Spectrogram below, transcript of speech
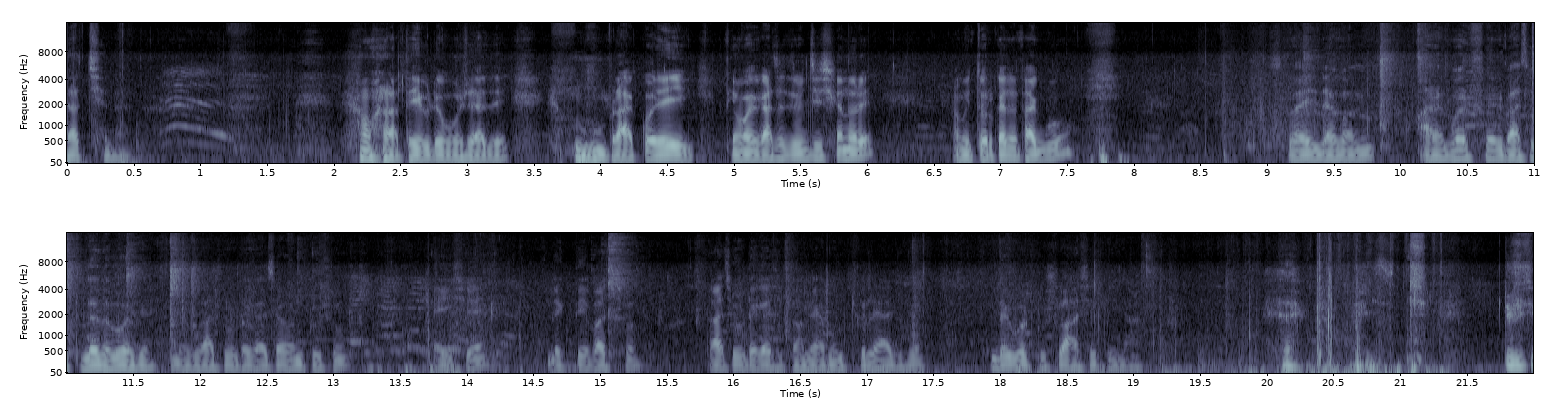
যাচ্ছে না। আমার হাতেই উঠে বসে আছে। রাগ করে এই তুই আমাকে গাছে তুলছিস কেন রে? আমি তোর কাছে থাকব? সবাই দেখো আমি আরেকবার ফের গাছে তুলে দেবো একে দেখো গাছে উঠে গেছে এখন টুসু। এই সে, দেখতেই পাচ্ছ, গাছে উঠে গেছে। তো আমি এখন চলে আসব। দেখব টুসু আসে কি না টুসু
